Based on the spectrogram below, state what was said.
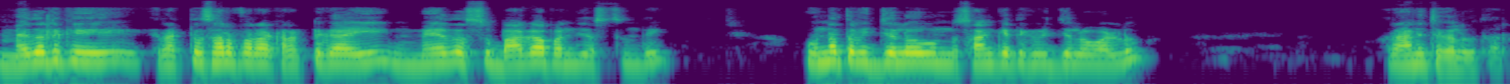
మెదడుకి రక్త సరఫరా కరెక్ట్గా అయ్యి మేధస్సు బాగా పనిచేస్తుంది. ఉన్నత విద్యలో ఉన్న సాంకేతిక విద్యలో వాళ్ళు రాణించగలుగుతారు.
